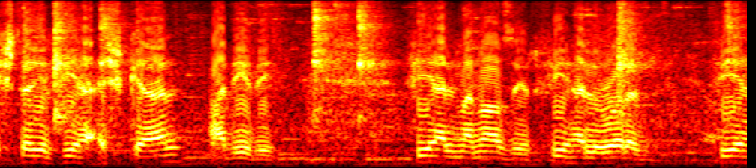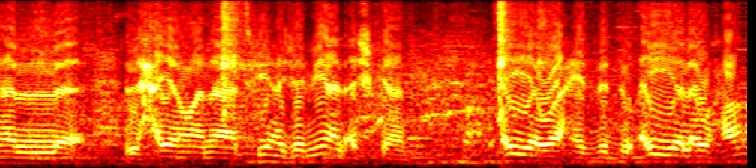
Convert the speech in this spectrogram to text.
نشتغل فيها أشكال عديدة. فيها المناظر فيها الورد. فيها الحيوانات فيها جميع الأشكال. أي واحد بده أي لوحة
